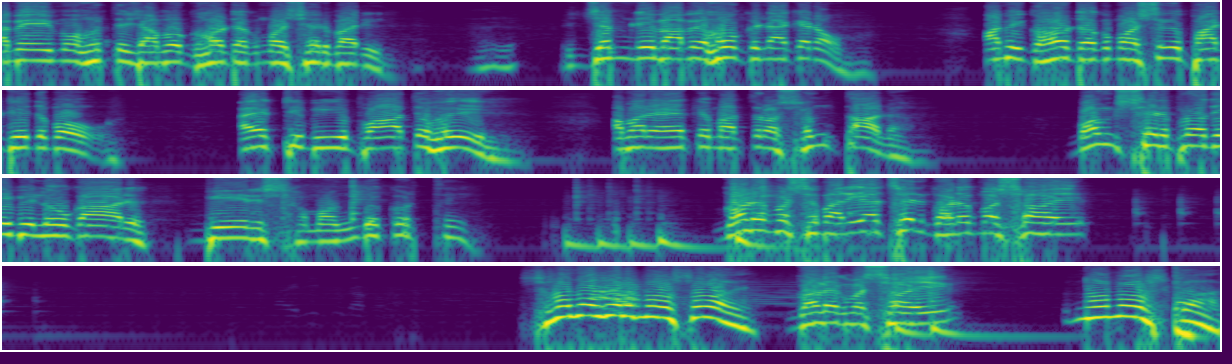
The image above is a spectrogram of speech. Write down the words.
আমি এই মুহূর্তে যাব ঘটক মশের বাড়ি। যেমনি ভাবে হোক না কেন আমি ঘটক মশাইকে পাঠিয়ে দেবো। একটি বিয়ে পাওয়াতে হয়ে আমার একমাত্র সন্তান বংশের প্রদীপী লোক আর বিয়ের সম্বন্ধ করতে। ঘটক মশাই বাড়ি আছেন ঘটক মশাই সদাগর মশাই ঘটক মশাই নমস্কার।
